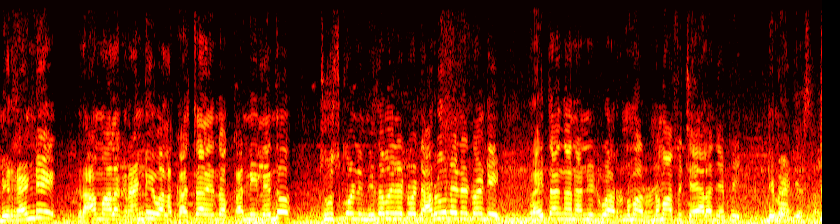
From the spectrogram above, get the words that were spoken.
మీరు రండి గ్రామాలకు రండి వాళ్ళ కష్టాలు ఏందో కన్నీళ్ళు ఏందో చూసుకోండి. నిజమైనటువంటి అర్హులైనటువంటి రైతాంగాన్ని అన్నిటి కూడా రుణమా రుణమాఫీ చేయాలని చెప్పి డిమాండ్ చేస్తారు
